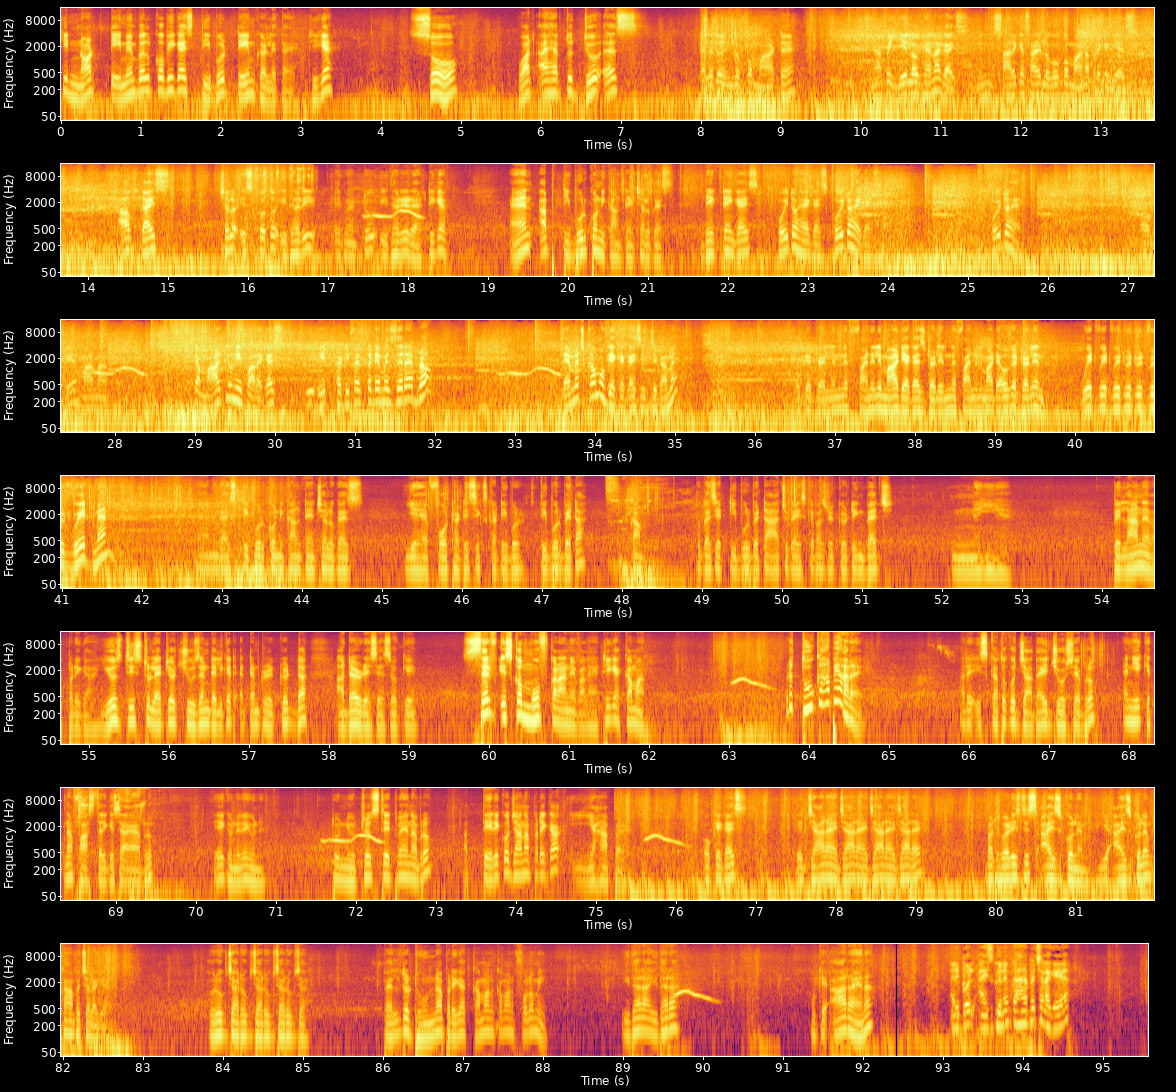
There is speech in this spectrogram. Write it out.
कि नॉट टेमेबल को भी गाइस टीबोर्ड टेम कर लेता है ठीक है? So what I have to do is पहले तो इन लोग को मारते हैं। यहाँ पे ये लोग हैं ना गाइस इन सारे के सारे लोगों को मारना पड़ेगा यस अब गाइस चलो इसको तो इधर ही, एक मिनट टू इधर ही रह, ठीक है? एंड अब टिबूर को निकालते हैं, चलो गैस देखते हैं गैस कोई तो है गैस कोई तो है गैस कोई तो है। ओके मार मार। क्या मार क्यों नहीं पा रहा है गैस ये 835 का डैमेज दे रहा है ब्रो डैमेज कम हो गया क्या गैस इस जगह में? ओके ड्रेलियन ने फाइनली मार दिया गैस ड्रेलियन ने फाइनली मार दिया. Okay ड्रेलियन wait wait wait wait wait wait wait man and guys Tibur को निकालते हैं. चलो गैस ये है 436 का टिबुर टिबुर बेटा कम तो गैस ये टिबुर बेटा आ चुका है. इसके पास रिक्रूटिंग बैच नहीं है. पिलाना पड़ेगा. Use this to let your choose and delicate attempt to recruit the other races okay सिर्फ़ इसको मूव कराने वाला है, ठीक है? कमान अरे, तू कहाँ पे आ रहा है? अरे, इसका तो कुछ ज़्यादा ही जोश है, ब्रो। एंड ये कितना फास्ट तरीके से आया, ब्रो। एक मिनट एक मिनट। टू न्यूट्रल स्टेट में है ना, ब्रो? अब तेरे को जाना पड़ेगा यहाँ पर। ओके गाइस ये जा रहा है, जा रहा है, जा रहा है, जा रहा है। But where is this ice golem ये आइस गोलेम कहाँ पर चला गया? रुक जा रुक जा रुक जा रुक जा। पहले तो ढूंढना पड़ेगा। कमान कमान फॉलो मी इधर आ इधर आ। ओके आ रहा है ना? अरे बोल आइस गोलम कहाँ पे चला गया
